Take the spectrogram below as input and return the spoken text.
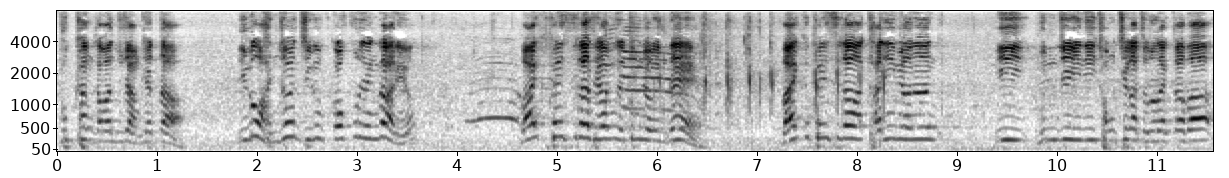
북한 가만두지 않겠다. 이거 완전 지금 거꾸로 된 거 아니에요? 마이크 펜스가 대한민국 대통령인데 마이크 펜스가 다니면은 이 문재인이 정체가 드러날까봐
